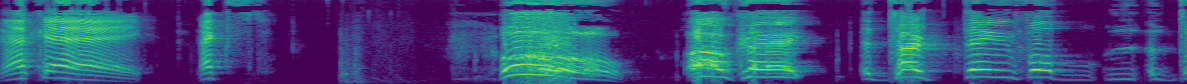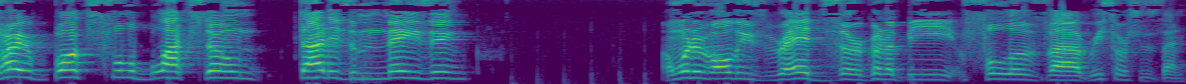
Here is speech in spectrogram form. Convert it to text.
Okay. Next. Oh! Okay! Entire thing of, entire box full of blackstone. That is amazing. I wonder if all these reds are gonna be full of uh, resources then.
